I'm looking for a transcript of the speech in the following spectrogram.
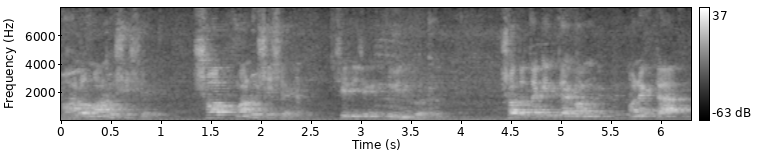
ভালো মানুষ হিসেবে, সৎ মানুষ হিসেবে সে নিজেকে তৈরি করবে। সততা কিন্তু এখন অনেকটা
